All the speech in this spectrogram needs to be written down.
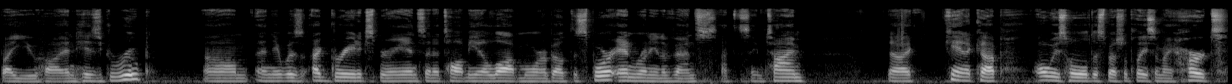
by Juha and his group. Um, and it was a great experience, and it taught me a lot more about the sport and running events at the same time. Uh, Canada Cup always hold a special place in my heart,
